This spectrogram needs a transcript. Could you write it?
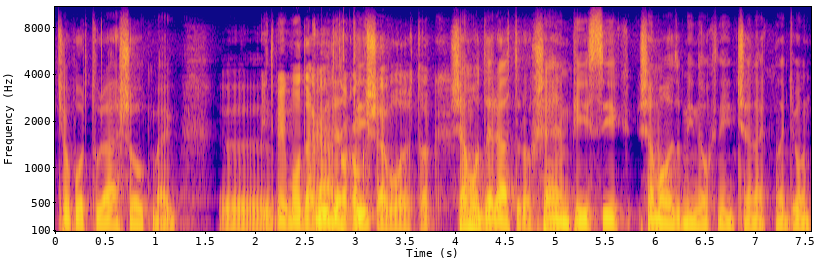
csoportulások, meg ö, Itt még moderátorok küldeték. se voltak. sem moderátorok, sem NPC-k, sem adminok nincsenek nagyon,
